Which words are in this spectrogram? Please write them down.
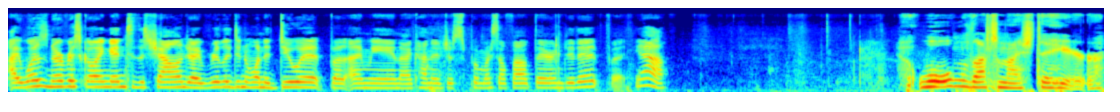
I was nervous going into this challenge. I really didn't want to do it, but I mean, I kind of just put myself out there and did it. But yeah. Well, that's nice to hear.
